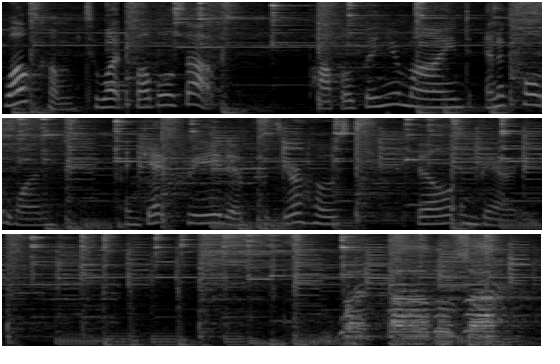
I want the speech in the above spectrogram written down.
Welcome to What Bubbles Up. Pop open your mind and a cold one and get creative with your hosts, Bill and Barry. What bubbles up?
